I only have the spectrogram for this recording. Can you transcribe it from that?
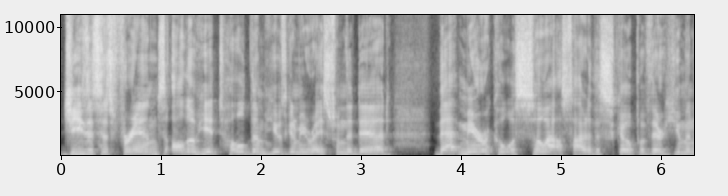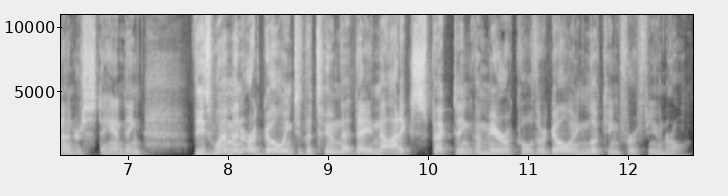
Jesus' friends, although he had told them he was going to be raised from the dead, that miracle was so outside of the scope of their human understanding. These women are going to the tomb that day not expecting a miracle, they're going looking for a funeral.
